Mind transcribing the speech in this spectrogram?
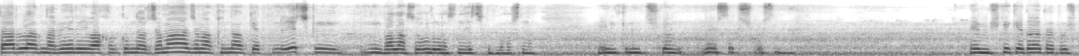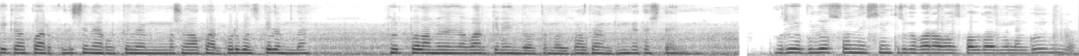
дарыларына берип акыркы күндөрү жаман жаман кыйналып кеттим эч кимдин баласы оорубасын эч кимдин башына. Меникине түшкөн нерсе түшпөсүн эми бишкекке деп атат бишкекке алып барып лечение кылып келем ошо алып барып көргөзүп келем да. Төрт балам менен эле барып келейин деп атам азыр балдарымды кимге таштайм реабилитационный центрге барабыз балдар менен көбүнө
